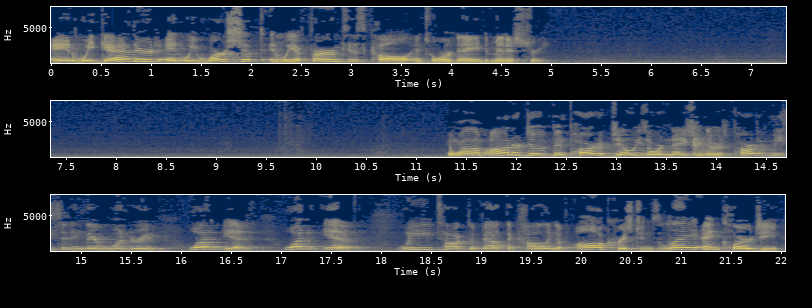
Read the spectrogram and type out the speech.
And we gathered and we worshiped and we affirmed his call into ordained ministry. And while I'm honored to have been part of Joey's ordination, there was part of me sitting there wondering, what if? What if we talked about the calling of all Christians, lay and clergy,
